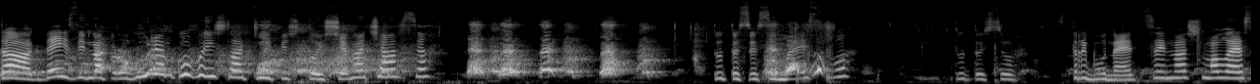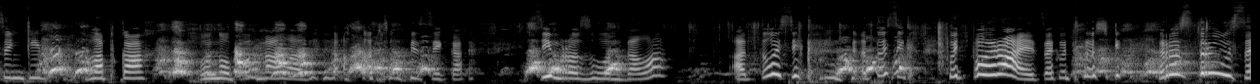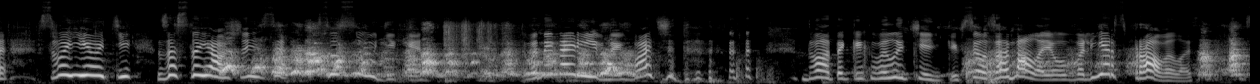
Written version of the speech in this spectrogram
Так, Дейзі на прогулянку вийшла, кіпіш той ще почався. Тут ось сімейство. Тут ось стрибунець цей наш малесенький в лапках. Воно погнала Атосіка. сім розгон дала. А Тосік, а Тосік хоч пограється, хоч трошки розтрусе свої оті застоявшися сусудіки. Вони на рівних, бачите? Два таких величеньких. Все, загнала його в вольєр, справилась.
